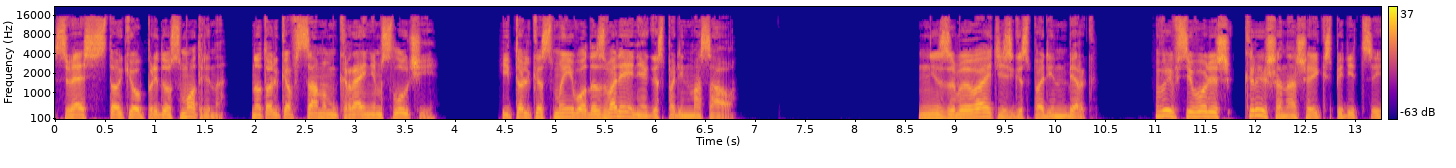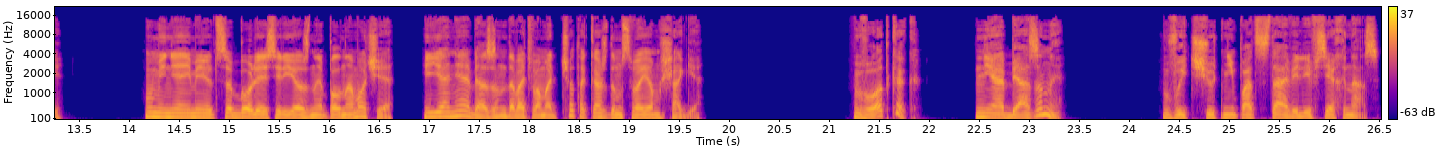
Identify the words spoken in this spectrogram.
Связь с Токио предусмотрена, но только в самом крайнем случае. И только с моего дозволения, господин Масао. Не забывайтесь, господин Берг, вы всего лишь крыша нашей экспедиции. У меня имеются более серьезные полномочия, и я не обязан давать вам отчет о каждом своем шаге. Вот как? Не обязаны? Вы чуть не подставили всех нас.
